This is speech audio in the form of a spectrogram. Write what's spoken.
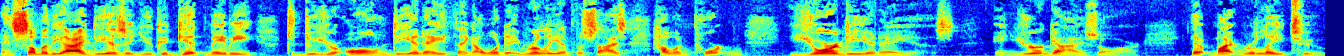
and some of the ideas that you could get maybe to do your own DNA thing. I want to really emphasize how important your DNA is and your guys are that might relate to.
